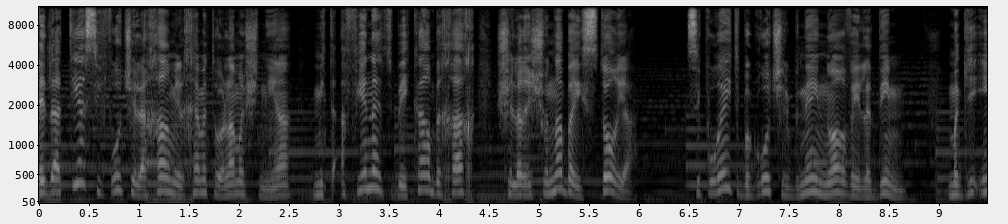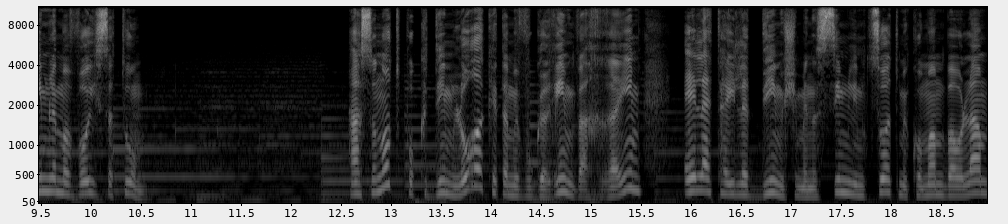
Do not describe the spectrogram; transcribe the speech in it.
לדעתי הספרות שלאחר מלחמת העולם השנייה מתאפיינת בעיקר בכך שלראשונה בהיסטוריה, סיפורי התבגרות של בני נוער וילדים מגיעים למבוי סתום. האסונות פוקדים לא רק את המבוגרים והאחראים, אלא את הילדים שמנסים למצוא את מקומם בעולם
